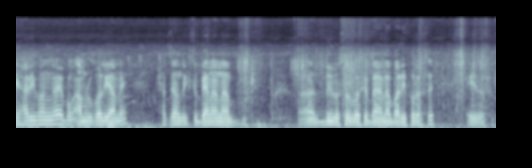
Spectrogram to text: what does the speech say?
এই হাড়িভাঙ্গা এবং আমরুপালি আমে, সাথে আমাদের কিছু ব্যানানা দুই বছর বয়সে ব্যানানা বাড়িফোর আছে। এই দর্শক,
